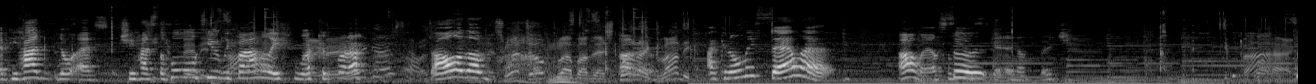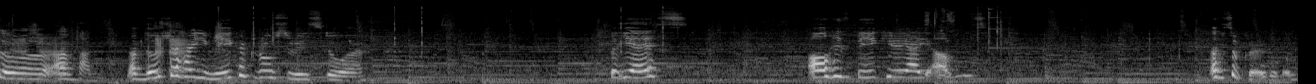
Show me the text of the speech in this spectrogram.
if you hadn't noticed, she has the whole Hewley family working for her. All of them. Suelto, club de Stara Grandi. I can only sell it. Oh well, So- sometimes get enough fridge. So I'm, I'm not sure how you make a grocery store. But yes, all his bakery items. I'm so proud of them.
